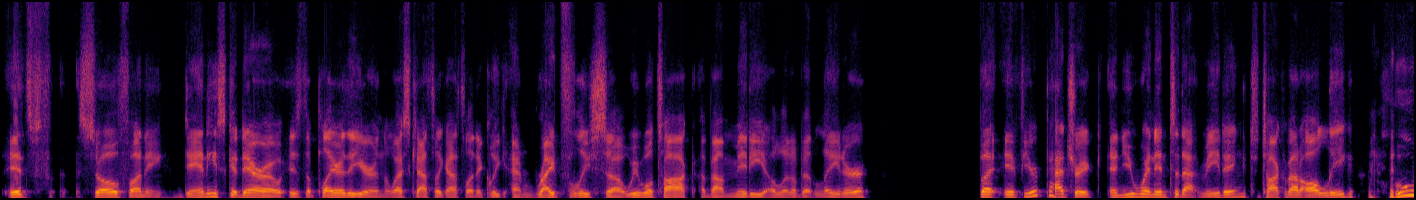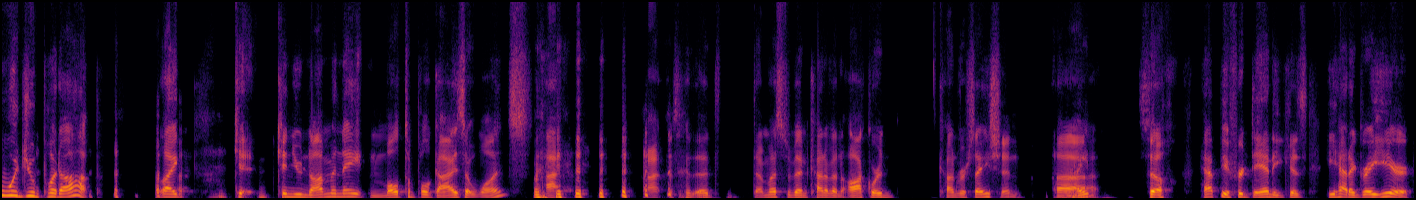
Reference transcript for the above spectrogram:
It's f- so funny. Danny Scudero is the player of the year in the West Catholic Athletic League, and rightfully so. We will talk about Mitty a little bit later. But if you're Patrick and you went into that meeting to talk about all league, who would you put up? Like, can, can you nominate multiple guys at once? I, I, that, that must have been kind of an awkward conversation. Uh, Right. So happy for Danny because he had a great year.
